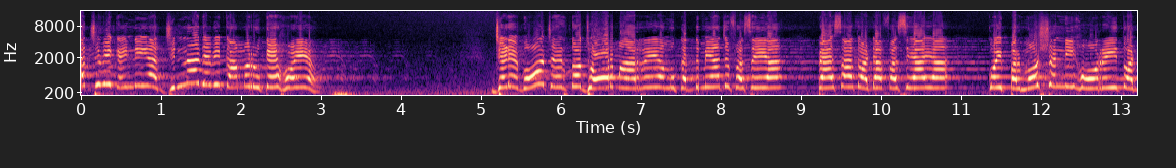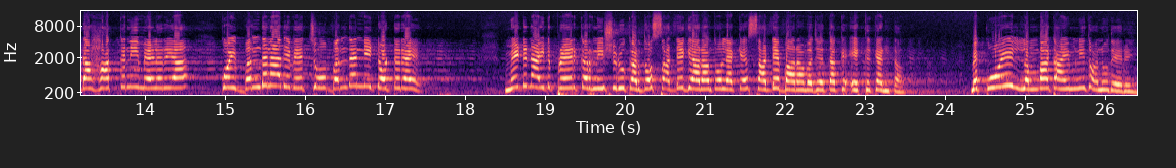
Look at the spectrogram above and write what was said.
ਅੱਜ ਵੀ ਕਹਿੰਦੀ ਆ ਜਿਨ੍ਹਾਂ ਦੇ ਵੀ ਕੰਮ ਰੁਕੇ ਹੋਏ ਆ, ਜਿਹੜੇ ਬਹੁਤ ਚਿਰ ਤੋਂ ਜ਼ੋਰ ਮਾਰ ਰਹੇ ਆ, ਮੁਕੱਦਮਿਆਂ 'ਚ ਫਸੇ ਆ, ਪੈਸਾ ਤੁਹਾਡਾ ਫਸਿਆ ਆ, ਕੋਈ ਪ੍ਰਮੋਸ਼ਨ ਨਹੀਂ ਹੋ ਰਹੀ, ਤੁਹਾਡਾ ਹੱਕ ਨਹੀਂ ਮਿਲ ਰਿਹਾ, ਕੋਈ ਬੰਧਨਾਂ ਦੇ ਵਿੱਚ ਉਹ ਬੰਧਨ ਨਹੀਂ ਟੁੱਟ ਰਹੇ। ਮਿਡਨਾਈਟ ਪ੍ਰੇਅਰ ਕਰਨੀ ਸ਼ੁਰੂ ਕਰ ਦਿਓ 11:30 ਤੋਂ ਲੈ ਕੇ 12:30 ਵਜੇ ਤੱਕ 1 ਘੰਟਾ। ਮੈਂ ਕੋਈ ਲੰਬਾ ਟਾਈਮ ਨਹੀਂ ਤੁਹਾਨੂੰ ਦੇ ਰਹੀ।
